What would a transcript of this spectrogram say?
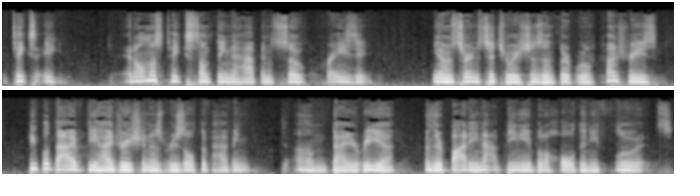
It takes a. It almost takes something to happen so crazy. You know, in certain situations in third world countries, people die of dehydration as a result of having um, diarrhea and their body not being able to hold any fluids.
